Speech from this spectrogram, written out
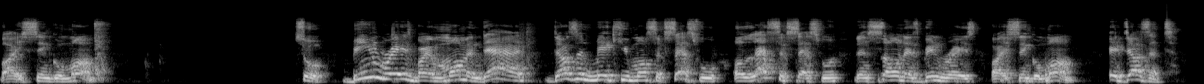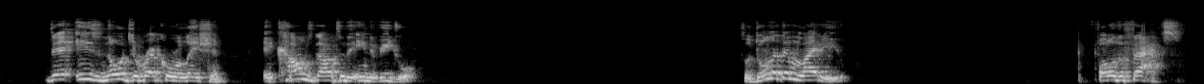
by a single mom. So, being raised by a mom and dad doesn't make you more successful or less successful than someone that's been raised by a single mom. It doesn't. There is no direct correlation. It comes down to the individual. So, don't let them lie to you. Follow the facts.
